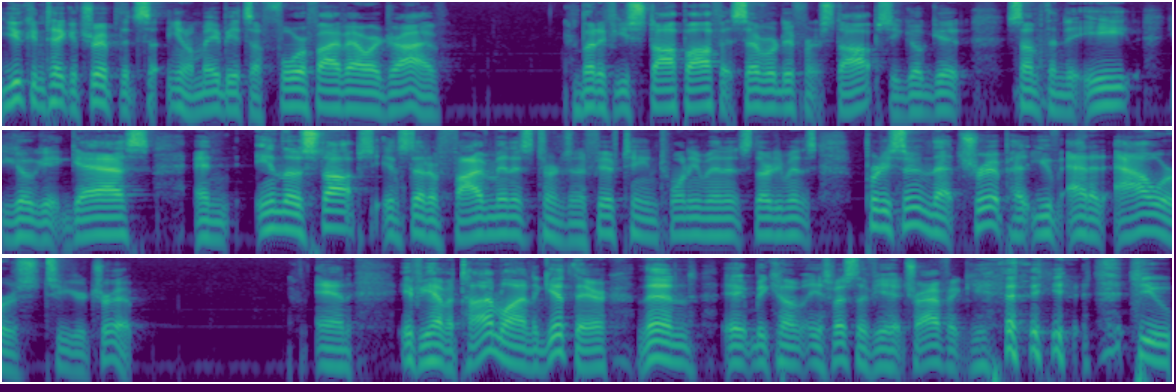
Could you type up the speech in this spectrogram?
you can take a trip that's, you know, maybe it's a four or five hour drive. But if you stop off at several different stops, you go get something to eat, you go get gas, and in those stops, instead of five minutes, turns into 15, 20 minutes, 30 minutes. Pretty soon, that trip, you've added hours to your trip. And if you have a timeline to get there, then it becomes, especially if you hit traffic, you,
